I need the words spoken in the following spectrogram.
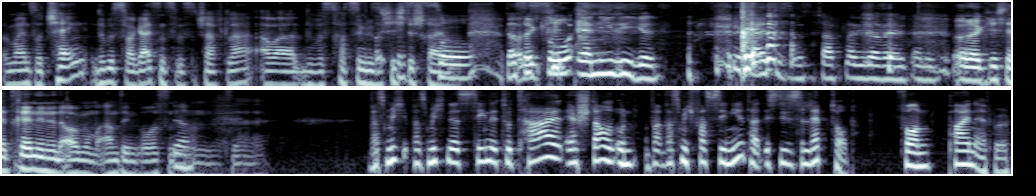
und meint so, Cheng, du bist zwar Geisteswissenschaftler, aber du wirst trotzdem die Geschichte schreiben. So, das ist so erniedrigend. Geisteswissenschaftler dieser Welt, ehrlich. Und dann kriegt der Tränen in den Augen, umarmt den Großen. Ja. Und äh, Was mich, was mich in der Szene total erstaunt und wa- was mich fasziniert hat, ist dieses Laptop von Pineapple.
